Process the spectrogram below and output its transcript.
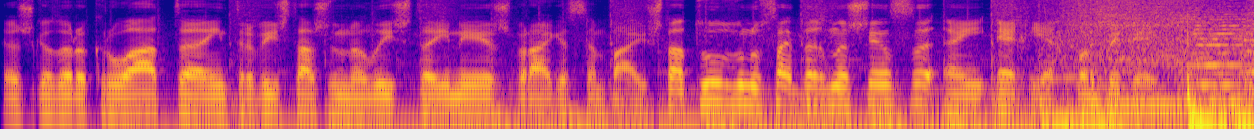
A jogadora croata, entrevista à jornalista Inês Braga Sampaio. Está tudo no site da Renascença em rr.pt.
